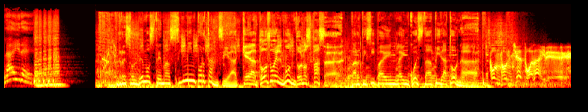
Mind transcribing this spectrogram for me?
al aire. Resolvemos temas sin importancia que a todo el mundo nos pasa. Participa en la encuesta piratona. Con Don Cheto al aire.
